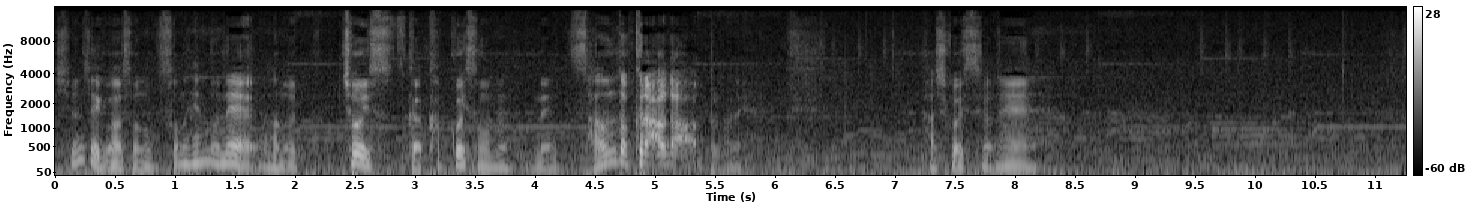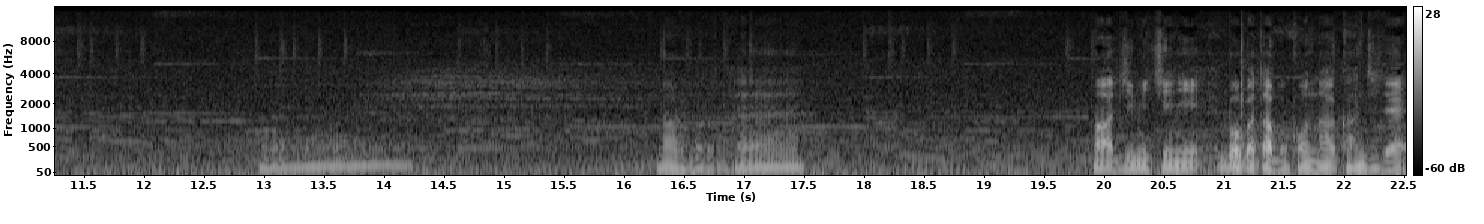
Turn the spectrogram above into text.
俊く君はそのその辺のねあのチョイスがかっこいいっすもんね。ねサウンドクラウドとかね。賢いっすよね。なるほどね。まあ地道に僕は多分こんな感じで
